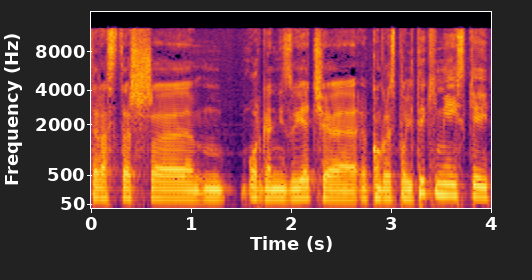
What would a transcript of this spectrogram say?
Teraz też e, organizujecie Kongres Polityki Miejskiej.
